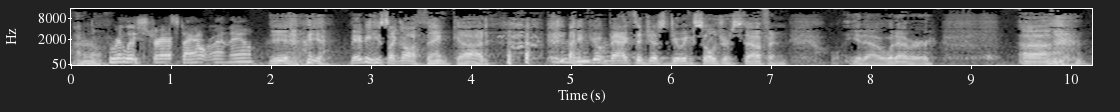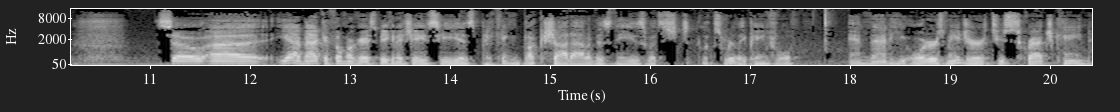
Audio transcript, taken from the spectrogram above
I don't know. Really stressed out right now. Yeah, yeah. Maybe he's like, oh, thank God. I can go back to just doing soldier stuff and, you know, whatever. Uh, so, uh, yeah, back at Fillmore Grave, speaking of Chase, he is picking buckshot out of his knees, which looks really painful. And then he orders Major to scratch Cain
